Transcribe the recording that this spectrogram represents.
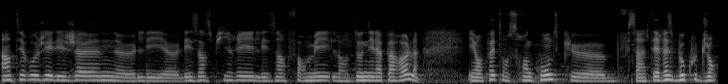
interroger les jeunes, euh, les, euh, les inspirer, les informer, leur donner la parole. Et en fait, on se rend compte que euh, ça intéresse beaucoup de gens.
